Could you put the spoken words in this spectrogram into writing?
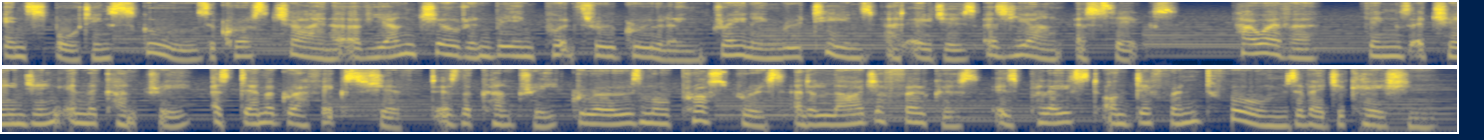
in sporting schools across China of young children being put through grueling training routines at ages as young as six. However, things are changing in the country as demographics shift as the country grows more prosperous and a larger focus is placed on different forms of education.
